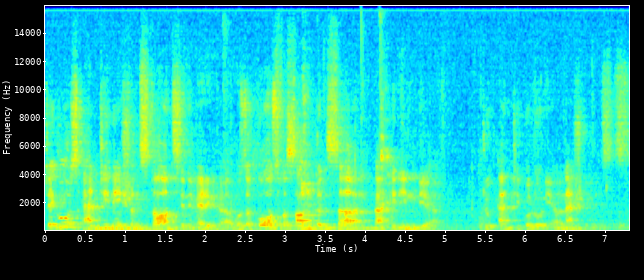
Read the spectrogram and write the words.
Tagore's anti-nation stance in America was a cause for some concern back in India to anti-colonial nationalists.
